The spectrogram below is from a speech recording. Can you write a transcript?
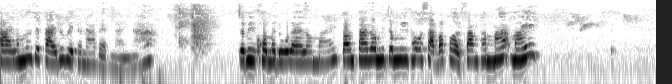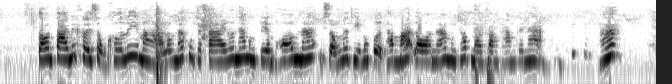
ตายเราไม่รู้จะตายด้วยเวทนาแบบไหนนะ จะมีคนมาดูแลเราไหม ตอนตายเรามีจะมีโทรศัพท์มาเปิดฟังธรรมะไหม ตอนตายไม่เคยส่งเคอรี่มาหาเรานะกูจะตายแล้วนะมึงเตรียมพร้อมนะ อีกสองนาทีมึงเปิดธรรมะรอนะมึงชอบนอนฟังธรรมกันนะฮะไป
